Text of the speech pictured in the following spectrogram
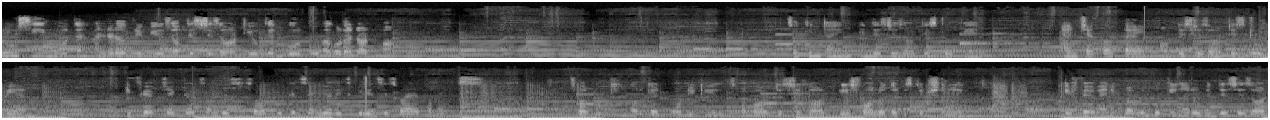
To see more than 100 of reviews of this resort, you can go to agoda.com. Check-in time in this resort is 2 pm and check-out time of this resort is 2 pm. If you have checked out from this resort, you can send your experiences via comments. For booking or get more details about this resort, please follow the description link. If you have any problem booking a room in this resort,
